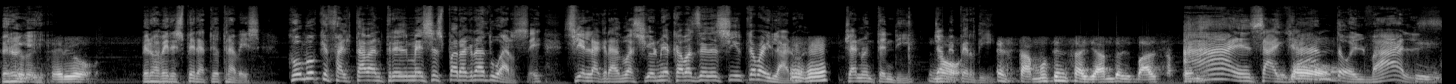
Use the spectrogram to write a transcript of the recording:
Pero, Pero en serio, pero a ver, espérate otra vez. ¿Cómo que faltaban tres meses para graduarse? Si en la graduación me acabas de decir que bailaron. Ujú. Ya no entendí. Ya no, me perdí. Estamos ensayando el vals apenas. Ah, ensayando el vals. Sí.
